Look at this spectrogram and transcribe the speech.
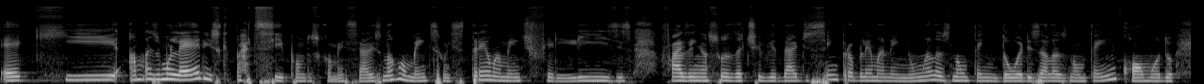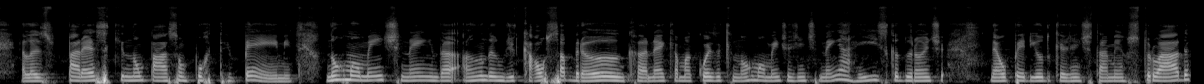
é que as mulheres que participam dos comerciais normalmente são extremamente felizes, fazem as suas atividades sem problema nenhum, elas não têm dores, elas não têm incômodo, elas parece que não passam por TPM. Normalmente né, ainda andam de calça branca, né, que é uma coisa que normalmente a gente nem arrisca durante né, o período que a gente está menstruada,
